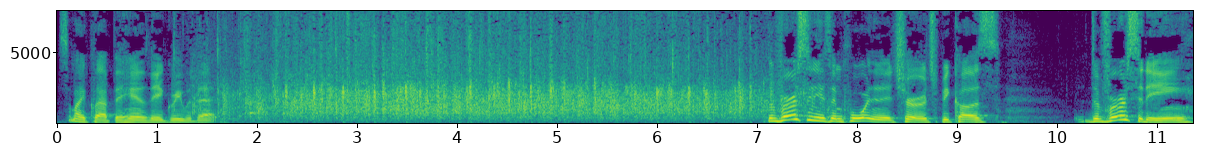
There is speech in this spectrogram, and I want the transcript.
Somebody clap their hands, they agree with that. diversity is important in the church because diversity,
